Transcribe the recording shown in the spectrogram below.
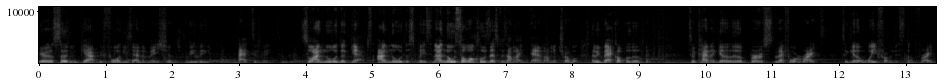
There's a certain gap before these animations really activate. So I know the gaps. I know the space. And I know someone close that space. I'm like, damn, I'm in trouble. Let me back up a little bit to kind of get a little burst left or right to get away from this stuff, right?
